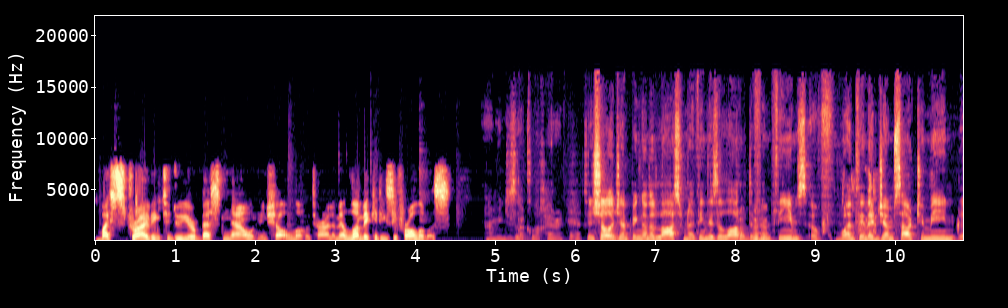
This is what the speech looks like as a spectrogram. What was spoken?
by striving to do your best now, inshallah ta'ala. May Allah make it easy for all of us. I mean, Jazakallah khairan. So, inshallah, jumping on the last one, I think there's a lot of different mm-hmm. themes. Of one thing that jumps out to me in, uh,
